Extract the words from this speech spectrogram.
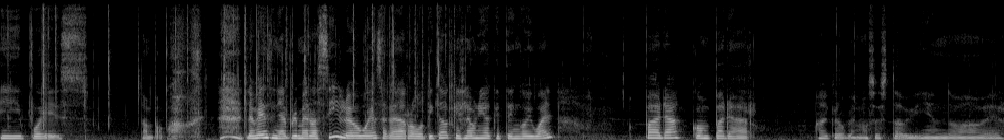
Y pues tampoco. Les voy a enseñar primero así, luego voy a sacar la robotita, que es la única que tengo igual, para comparar. Ay, creo que no se está viendo, a ver.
